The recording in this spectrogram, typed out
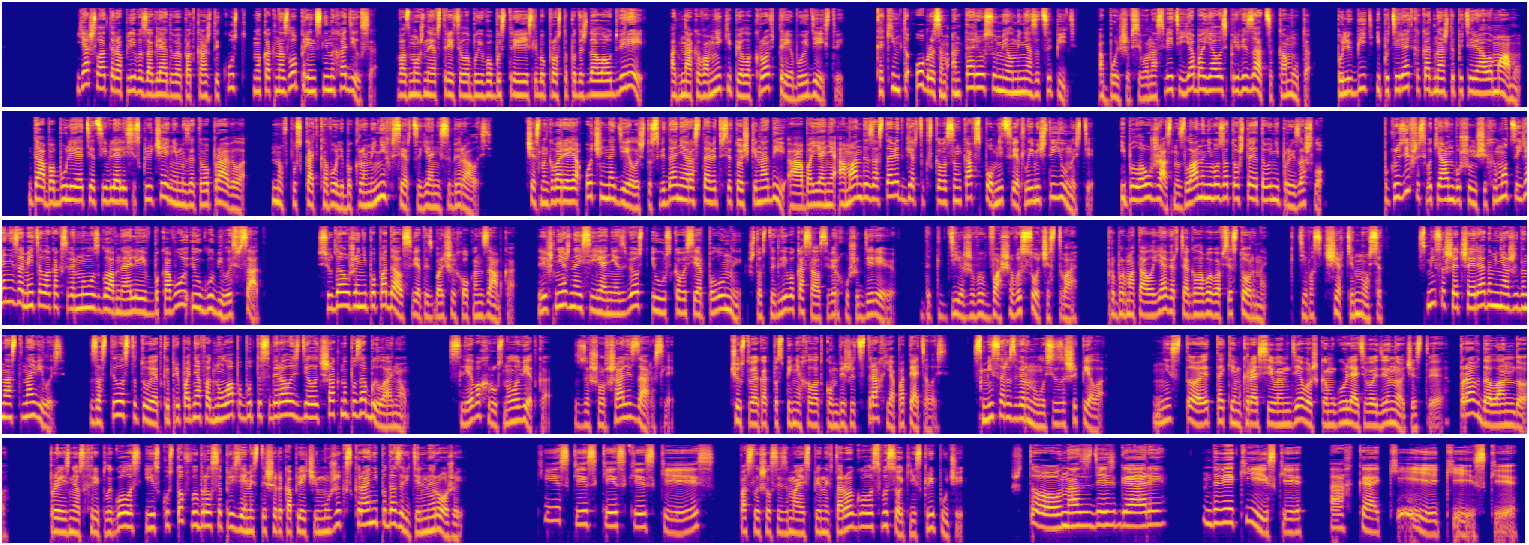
Я шла торопливо, заглядывая под каждый куст, но, как назло, принц не находился. Возможно, я встретила бы его быстрее, если бы просто подождала у дверей. Однако во мне кипела кровь, требуя действий. Каким-то образом Антарио сумел меня зацепить. А больше всего на свете я боялась привязаться к кому-то. Полюбить и потерять, как однажды потеряла маму. Да, бабуля и отец являлись исключением из этого правила, но впускать кого-либо кроме них в сердце я не собиралась. Честно говоря, я очень надеялась, что свидание расставит все точки над «и», а обаяние Аманды заставит герцогского сынка вспомнить светлые мечты юности. И была ужасно зла на него за то, что этого не произошло. Погрузившись в океан бушующих эмоций, я не заметила, как свернула с главной аллеи в боковую и углубилась в сад. Сюда уже не попадал свет из больших окон замка. Лишь нежное сияние звезд и узкого серпа луны, что стыдливо касался верхушек деревьев. «Да где же вы, ваше высочество?» пробормотала я, вертя головой во все стороны. «Где вас черти носят?» Смиса, шедшая рядом, неожиданно остановилась. Застыла статуэткой, приподняв одну лапу, будто собиралась сделать шаг, но позабыла о нем. Слева хрустнула ветка. Зашуршали заросли. Чувствуя, как по спине холодком бежит страх, я попятилась. Смиса развернулась и зашипела. «Не стоит таким красивым девушкам гулять в одиночестве. Правда, Ландо?» произнес хриплый голос, и из кустов выбрался приземистый широкоплечий мужик с крайне подозрительной рожей. «Кис-кис-кис-кис-кис», — послышался из моей спины второй голос, высокий и скрипучий. «Что у нас здесь, Гарри? Две киски. Ах, какие киски!»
